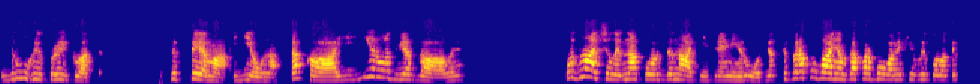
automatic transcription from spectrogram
Другий приклад. Система є у нас така, її розв'язали позначили на координатній прямій розв'язки з урахуванням зафарбованих і виколотих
